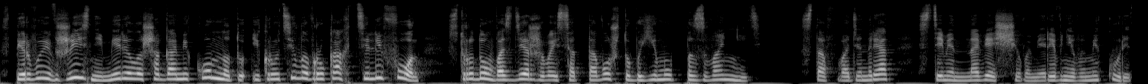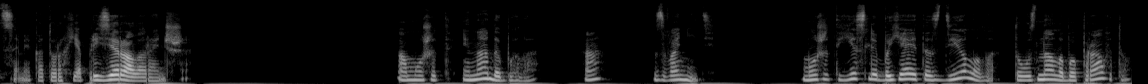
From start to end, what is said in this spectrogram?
впервые в жизни мерила шагами комнату и крутила в руках телефон, с трудом воздерживаясь от того, чтобы ему позвонить, став в один ряд с теми навязчивыми ревнивыми курицами, которых я презирала раньше. А может, и надо было, а? Звонить. Может, если бы я это сделала, то узнала бы правду?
